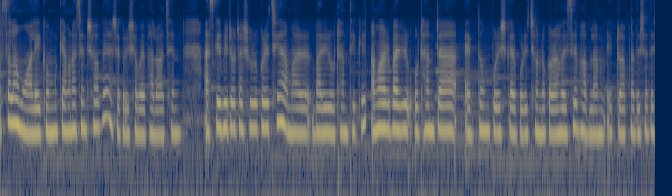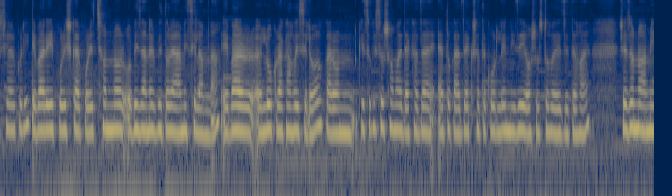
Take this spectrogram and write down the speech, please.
আসসালামু আলাইকুম। কেমন আছেন সবাই? আশা করি সবাই ভালো আছেন। আজকের ভিডিওটা শুরু করেছি আমার বাড়ির উঠান থেকে। আমার বাড়ির উঠানটা একদম পরিষ্কার পরিচ্ছন্ন করা হয়েছে। ভাবলাম একটু আপনাদের সাথে শেয়ার করি। এবার এই পরিষ্কার পরিচ্ছন্নর অভিযানের ভিতরে আমি ছিলাম না। এবার লোক রাখা হয়েছিল, কারণ কিছু কিছু সময় দেখা যায় এত কাজ একসাথে করলে নিজেই অসুস্থ হয়ে যেতে হয়। সেজন্য আমি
